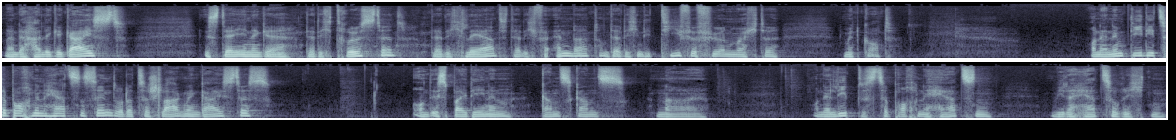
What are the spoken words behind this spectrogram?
Nein, der Heilige Geist ist derjenige, der dich tröstet, der dich lehrt, der dich verändert und der dich in die Tiefe führen möchte mit Gott. Und er nimmt die, die zerbrochenen Herzen sind oder zerschlagenen Geistes und ist bei denen ganz, ganz nahe. Und er liebt es, zerbrochene Herzen wieder herzurichten.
